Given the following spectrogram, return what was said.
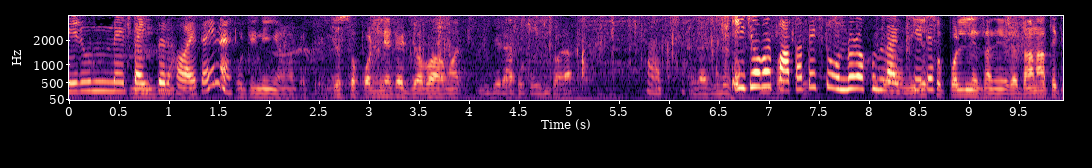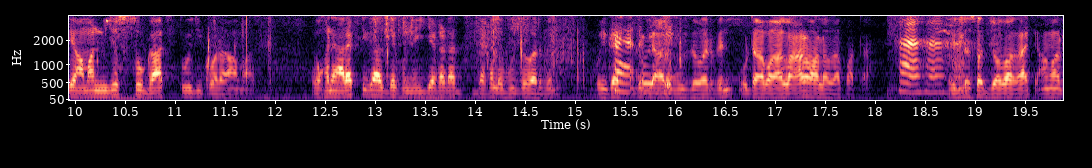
মেরুনের টাইপের হয় তাই না? ওটি নেই আমার কাছে। নিজস্ব পলিনেটেড জবা আমার নিজের হাতে তৈরি করা। আচ্ছা। এই জবার পাতাটা একটু অন্যরকম লাগছে নিজস্ব পলিনেশন এটা দানা থেকে আমার নিজস্ব গাছ তৈরি করা আমার। ওখানে আরেকটি গাছ দেখুন এই জায়গাটা দেখালে বুঝতে পারবেন। ওই গাছটা হ্যাঁ, দেখলে ওই আরও বুঝতে পারবেন। ওটা আবার আরও আলাদা পাতা। হ্যাঁ হ্যাঁ হ্যাঁ। এগুলো সব জবা গাছ। আমার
